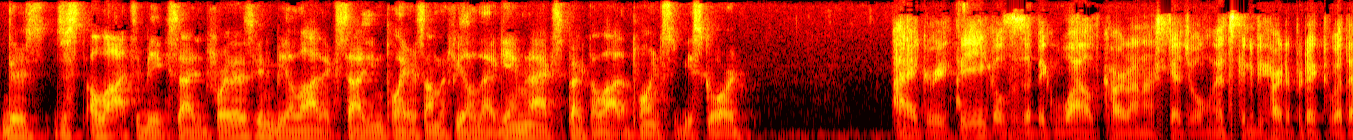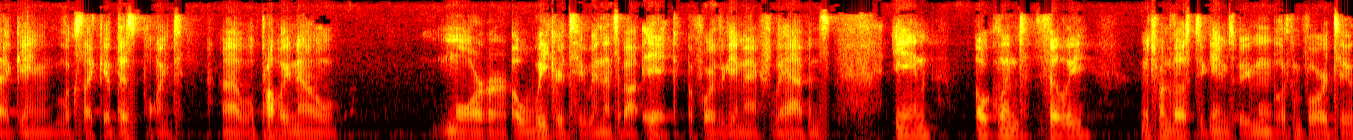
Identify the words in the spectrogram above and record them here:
there's just a lot to be excited for. There's going to be a lot of exciting players on the field that game, and I expect a lot of points to be scored. I agree. The Eagles is a big wild card on our schedule. It's going to be hard to predict what that game looks like at this point. Uh, we'll probably know more a week or two, and that's about it before the game actually happens. In Oakland, Philly, which one of those two games are you more looking forward to?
